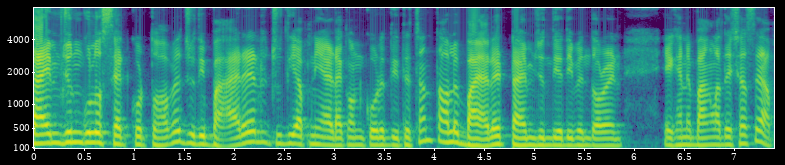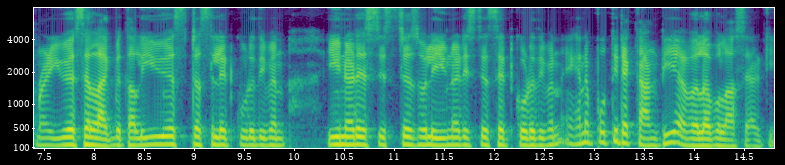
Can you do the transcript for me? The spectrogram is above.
টাইম জোনগুলো সেট করতে হবে। যদি বায়ারের যদি আপনি অ্যাড অ্যাকাউন্ট করে দিতে চান, তাহলে বায়ারের টাইম জোন দিয়ে দিবেন। ধরেন এখানে বাংলাদেশ আছে, আপনার ইউএসএ লাগবে, তাহলে ইউএসটা সিলেক্ট করে দিবেন। ইউনাইটেড স্টেটস হলে ইউনাইটেড স্টেটস সেট করে দিবেন। এখানে প্রতিটা কান্ট্রি অ্যাভেলেবল আছে আর কি।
